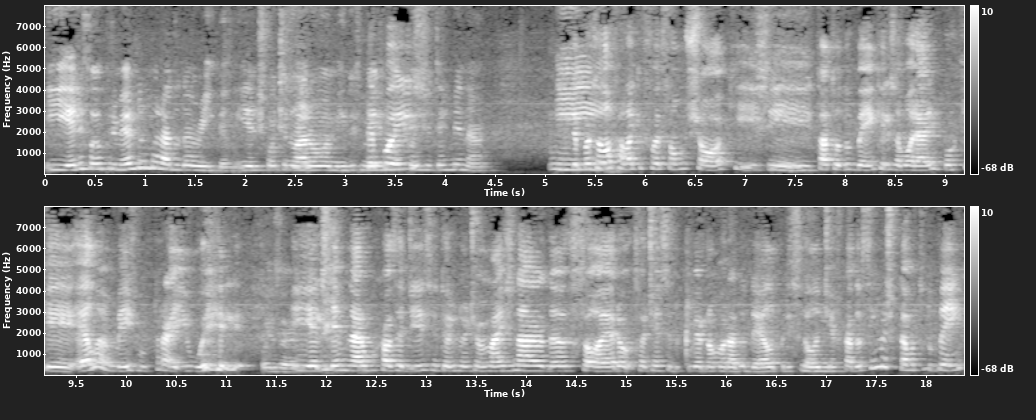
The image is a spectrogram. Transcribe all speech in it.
E ele foi o primeiro namorado da Regan. E eles continuaram amigos mesmo Depois- depois de terminar. Hum, E- Depois ela fala que foi só um choque e Sim. que tá tudo bem que eles namorarem porque ela mesmo traiu ele. Pois é. E eles terminaram por causa disso, então eles não tinham mais nada, só, era, só tinha sido o primeiro namorado dela, por isso que ela tinha ficado assim, mas que tava tudo bem.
